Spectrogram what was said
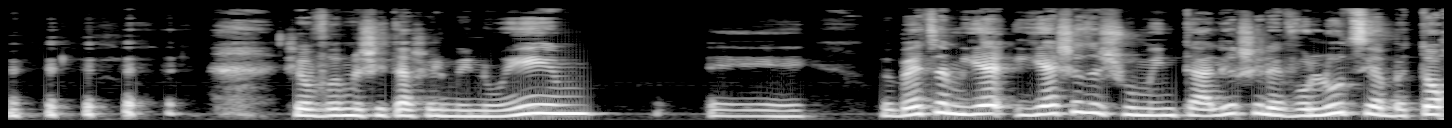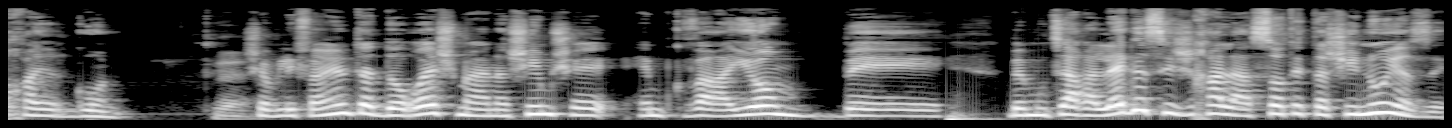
שעוברים לשיטה של מינויים, אה, ובעצם יש איזשהו מין תהליך של אבולוציה בתוך הארגון. כן. עכשיו לפעמים אתה דורש מהאנשים שהם כבר היום במוצר הלגאסי שלך לעשות את השינוי הזה.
